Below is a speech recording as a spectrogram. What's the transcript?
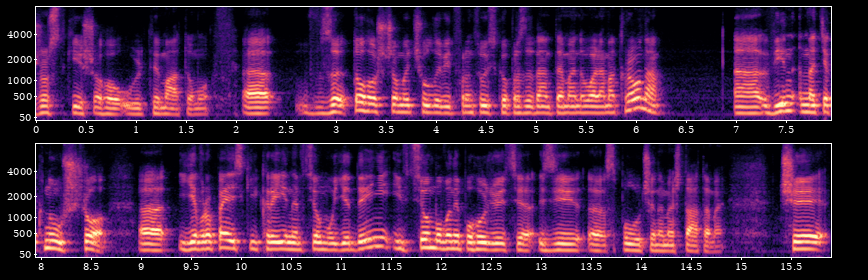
жорсткішого ультиматуму. Е, З того, що ми чули від французького президента Еммануеля Макрона, е, він натякнув, що європейські країни в цьому єдині, і в цьому вони погоджуються зі Сполученими Штатами. Чи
